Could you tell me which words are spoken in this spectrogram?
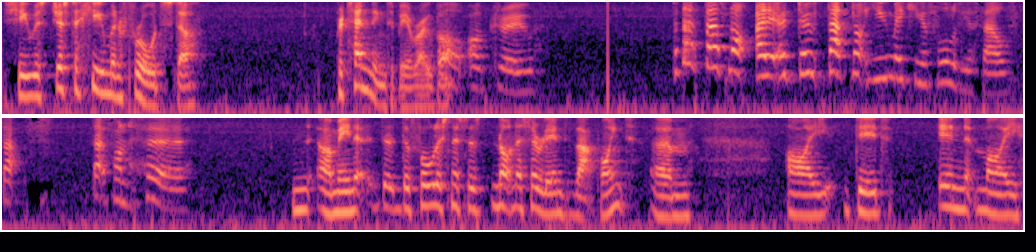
She was just a human fraudster, pretending to be a robot. Oh, oh, Drew. But that, that's not. I, I don't. That's not you making a fool of yourself. That's that's on her. I mean, the, the foolishness has not necessarily ended at that point. Um, I did in my.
